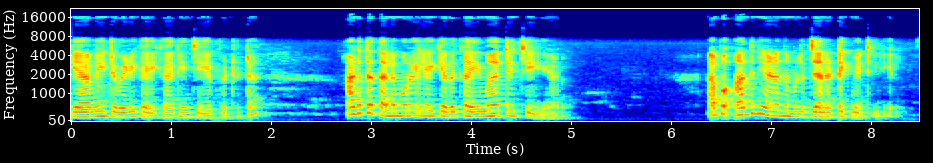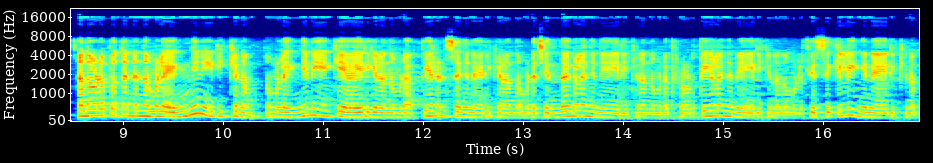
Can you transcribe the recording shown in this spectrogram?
ഗ്യാമേറ്റ് വഴി കൈകാര്യം ചെയ്യപ്പെട്ടിട്ട് അടുത്ത തലമുറയിലേക്ക് അത് കൈമാറ്റം ചെയ്യുകയാണ്. അപ്പോൾ അതിനെയാണ് നമ്മൾ ജനറ്റിക് മെറ്റീരിയൽ അതോടൊപ്പം തന്നെ നമ്മൾ എങ്ങനെ ഇരിക്കണം നമ്മൾ എങ്ങനെയൊക്കെ ആയിരിക്കണം നമ്മുടെ അപ്പിയറൻസ് എങ്ങനെ ആയിരിക്കണം നമ്മുടെ ചിന്തകൾ എങ്ങനെയായിരിക്കണം നമ്മുടെ പ്രവൃത്തികൾ എങ്ങനെയായിരിക്കണം നമ്മൾ ഫിസിക്കലി എങ്ങനെ ആയിരിക്കണം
